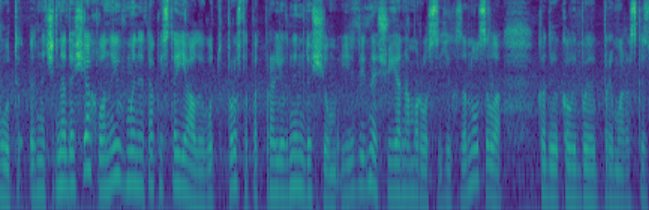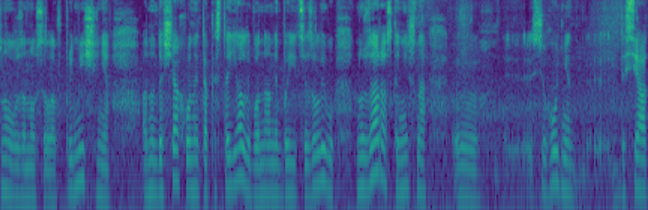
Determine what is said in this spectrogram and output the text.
От, значить, на дощах вони в мене так і стояли, от просто під пролівним дощом. Єдине, що я на мороз їх заносила, коли, коли приморозки, знову заносила в приміщення. А на дощах вони так і стояли, вона не боїться заливу. Ну зараз, звісно, е, е, сьогодні е, 10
